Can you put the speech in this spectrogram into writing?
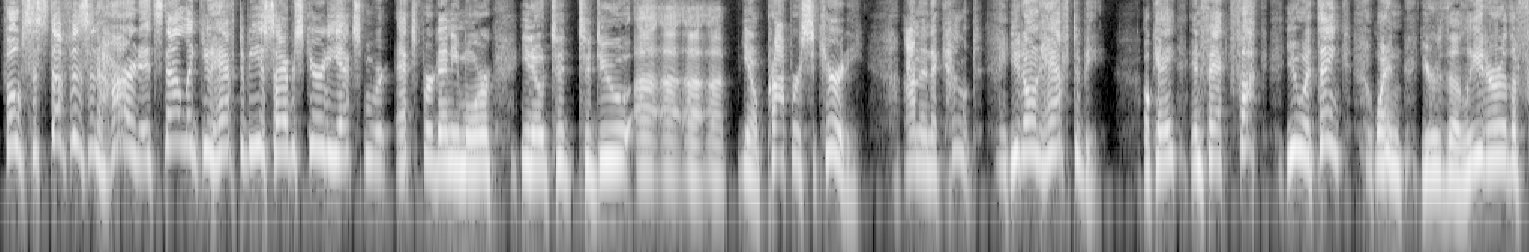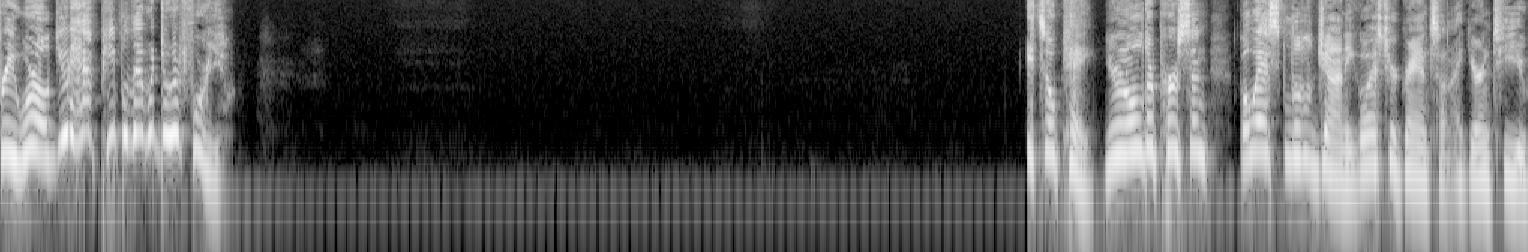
Folks, this stuff isn't hard. It's not like you have to be a cybersecurity expert, expert anymore, you know, to, to do, uh, uh, uh, uh, you know, proper security on an account. You don't have to be. Okay. In fact, fuck, you would think when you're the leader of the free world, you'd have people that would do it for you. It's okay. You're an older person. Go ask little Johnny. Go ask your grandson. I guarantee you,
